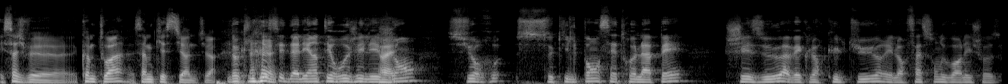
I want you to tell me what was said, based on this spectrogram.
Et ça, je veux, comme toi, ça me questionne, tu vois. Donc l'idée, c'est d'aller interroger les Ouais. gens sur ce qu'ils pensent être la paix chez eux, avec leur culture et leur façon de voir les choses.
